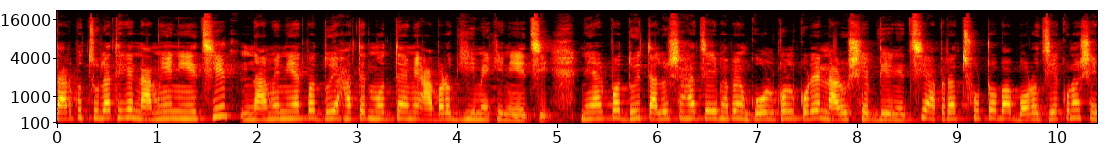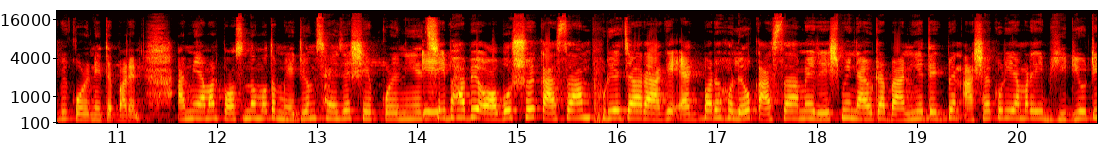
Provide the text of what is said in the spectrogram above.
তারপর চুলা থেকে নামিয়ে নিয়েছি। নামিয়ে নেওয়ার পর দুই হাতের মধ্যে আমি আবারও ঘি মেখে নিয়েছি। নেওয়ার পর দুই তালুর সাহায্যে এইভাবে গোল গোল করে নাড়ু শেপ দিয়ে নিচ্ছি। আপনারা ছোট বা বড় যে কোনো শেপে করে নিতে পারেন। আমি আমার পছন্দ মতো মিডিয়াম সাইজের শেপ করে নিয়েছি। এইভাবে অবশ্যই কাঁচা আম ফুরিয়ে যাওয়ার আগে একবার হলেও কাঁচা আমের রেশমি নাড়ুটা বানিয়ে দেখবেন। আশা করি আমার এই ভিডিওটি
